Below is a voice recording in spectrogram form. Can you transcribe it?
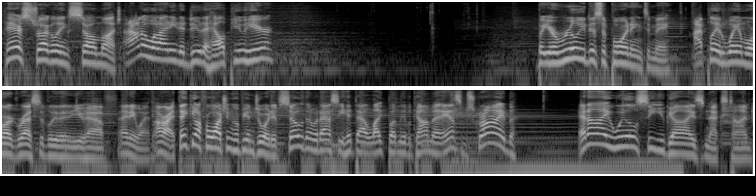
They're struggling so much. I don't know what I need to do to help you here. But you're really disappointing to me. I played way more aggressively than you have. Anyway, alright, thank you all for watching. Hope you enjoyed. If so, then I would ask you hit that like button, leave a comment, and subscribe. And I will see you guys next time.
